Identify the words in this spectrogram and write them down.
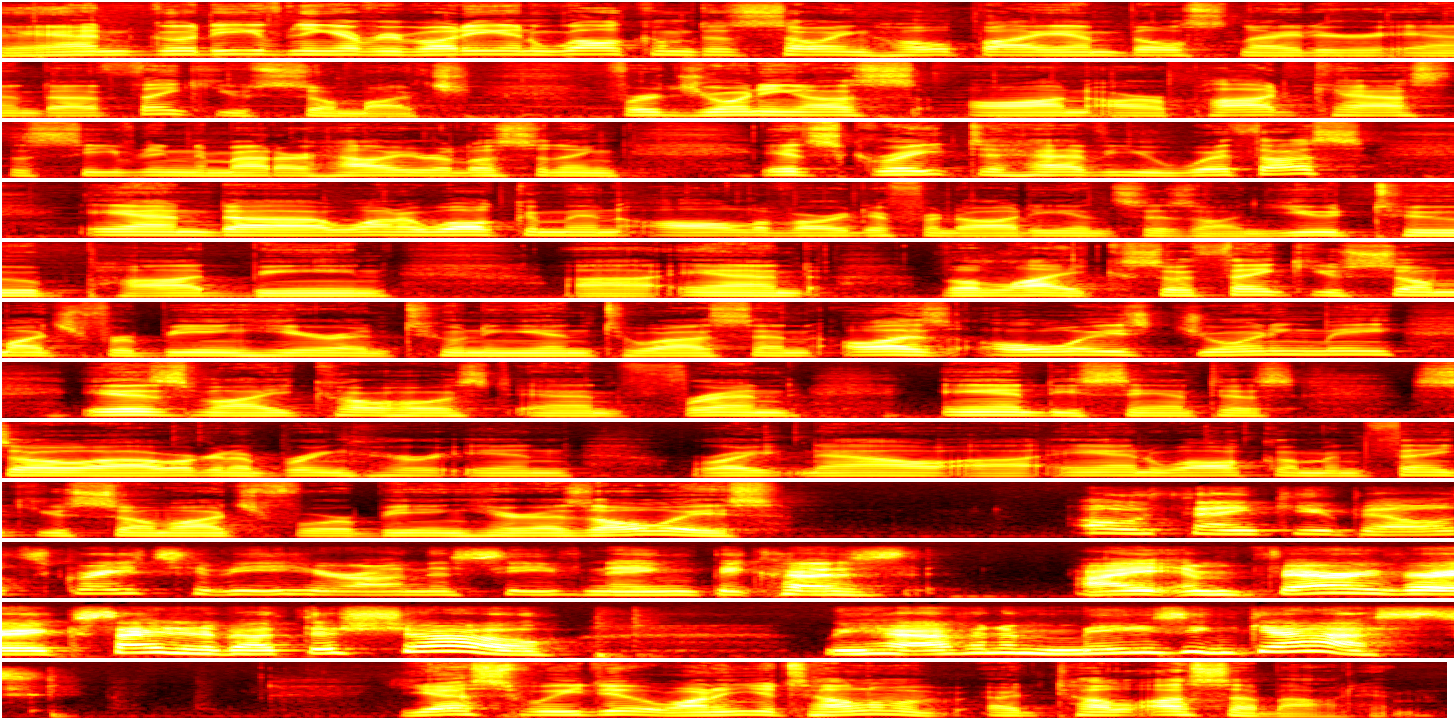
And good evening, everybody, and welcome to Sowing Hope. I am Bill Snyder, and uh, thank you so much for joining us on our podcast this evening, no matter how you're listening. It's great to have you with us, and I uh, want to welcome in all of our different audiences on YouTube, Podbean, uh, and the like. So thank you so much for being here and tuning in to us. And as always, joining me is my co host and friend, Ann DeSantis. So uh, we're going to bring her in right now. Uh, Ann, welcome and thank you so much for being here as always. Oh, thank you, Bill. It's great to be here on this evening because I am very, very excited about this show. We have an amazing guest. Yes, we do. Why don't you tell him, uh, tell us about him?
